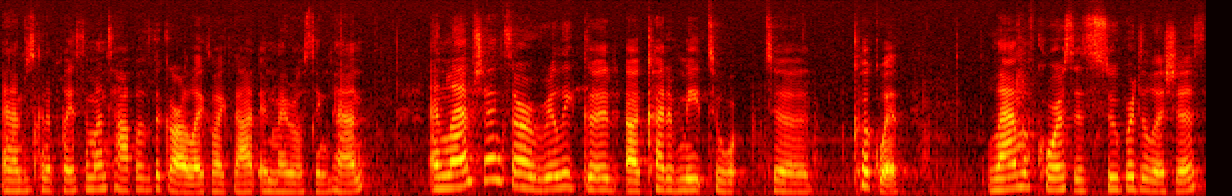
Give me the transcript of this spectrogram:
and I'm just gonna place them on top of the garlic like that in my roasting pan. And lamb shanks are a really good uh, cut of meat to, to cook with. Lamb, of course, is super delicious.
